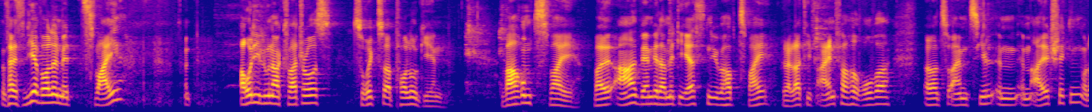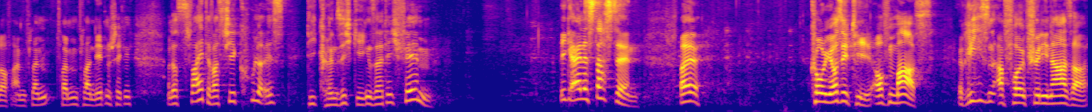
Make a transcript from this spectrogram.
das heißt, wir wollen mit zwei Audi Luna Quadros zurück zu Apollo gehen. Warum zwei? Weil A, werden wir damit die ersten, die überhaupt zwei relativ einfache Rover äh, zu einem Ziel im, im All schicken oder auf einem fremden Planeten schicken. Und das Zweite, was viel cooler ist, die können sich gegenseitig filmen. Wie geil ist das denn? Weil Curiosity auf dem Mars, Riesenerfolg für die NASA,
